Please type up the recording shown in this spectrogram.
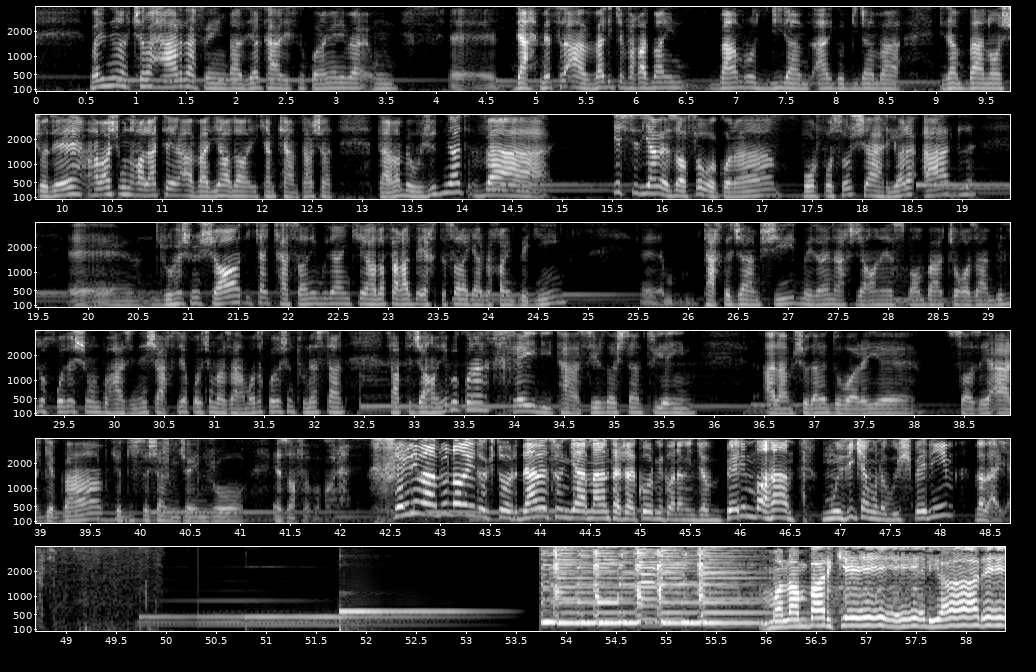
ولی نمی‌دونم چرا هر دفعه این قضیه رو تعریف می‌کنم. یعنی اون ده متر اولی که فقط من این بم رو دیدم ارگ رو دیدم و دیدم بنا شده همش اون حالت اولیه حالا یکم کمتر شد در من به وجود میاد. و یه چیز دیگه هم اضافه بکنم. پروفسور شهریار عدل روحشون شاد یکی کسانی بودن که حالا فقط به اختصار اگر بخوایم بگیم تخت جمشید میدان نقش جهان اسفان و چغازنبیل رو خودشون با هزینه شخصی خودشون و زحمات خودشون تونستن ثبت جهانی بکنن. خیلی تاثیر داشتن توی این علم شدن دوباره سازه ارگ بم که دوست داشتم اینجا این رو اضافه بکنم. خیلی ممنون آقای دکتر. دمتون گرم. منم تشکر می‌کنم اینجا. بریم با هم. موزیکمون رو گوش بدیم و برگردیم. مالام بارکر یاره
